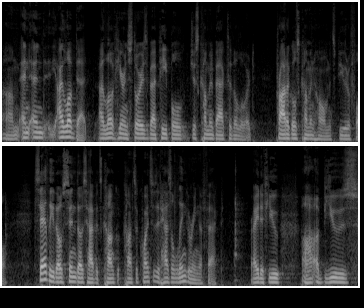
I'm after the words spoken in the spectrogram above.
Um, and, and I love that. I love hearing stories about people just coming back to the Lord, prodigals coming home. It's beautiful. Sadly, though, sin does have its con- consequences. It has a lingering effect, right? If you uh, abuse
